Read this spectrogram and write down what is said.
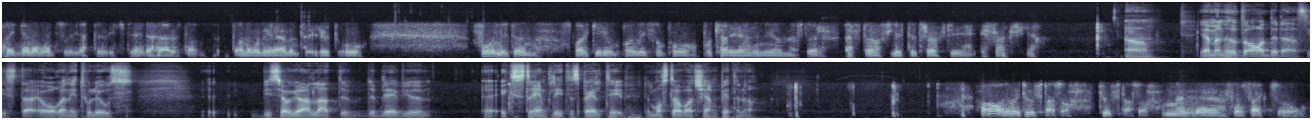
pengarna var inte så jätteviktiga i det här utan, utan det var mer äventyret och få en liten spark i rumpan liksom på, på karriären igen efter, efter att ha haft lite trögt i, i Frankrike. Ja. ja, men hur var det där sista åren i Toulouse? Vi såg ju alla att det, det blev ju eh, extremt lite speltid. Det måste ha varit kämpigt ändå. Ja, det var tufft alltså. Tufft alltså. Men eh, som sagt så,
